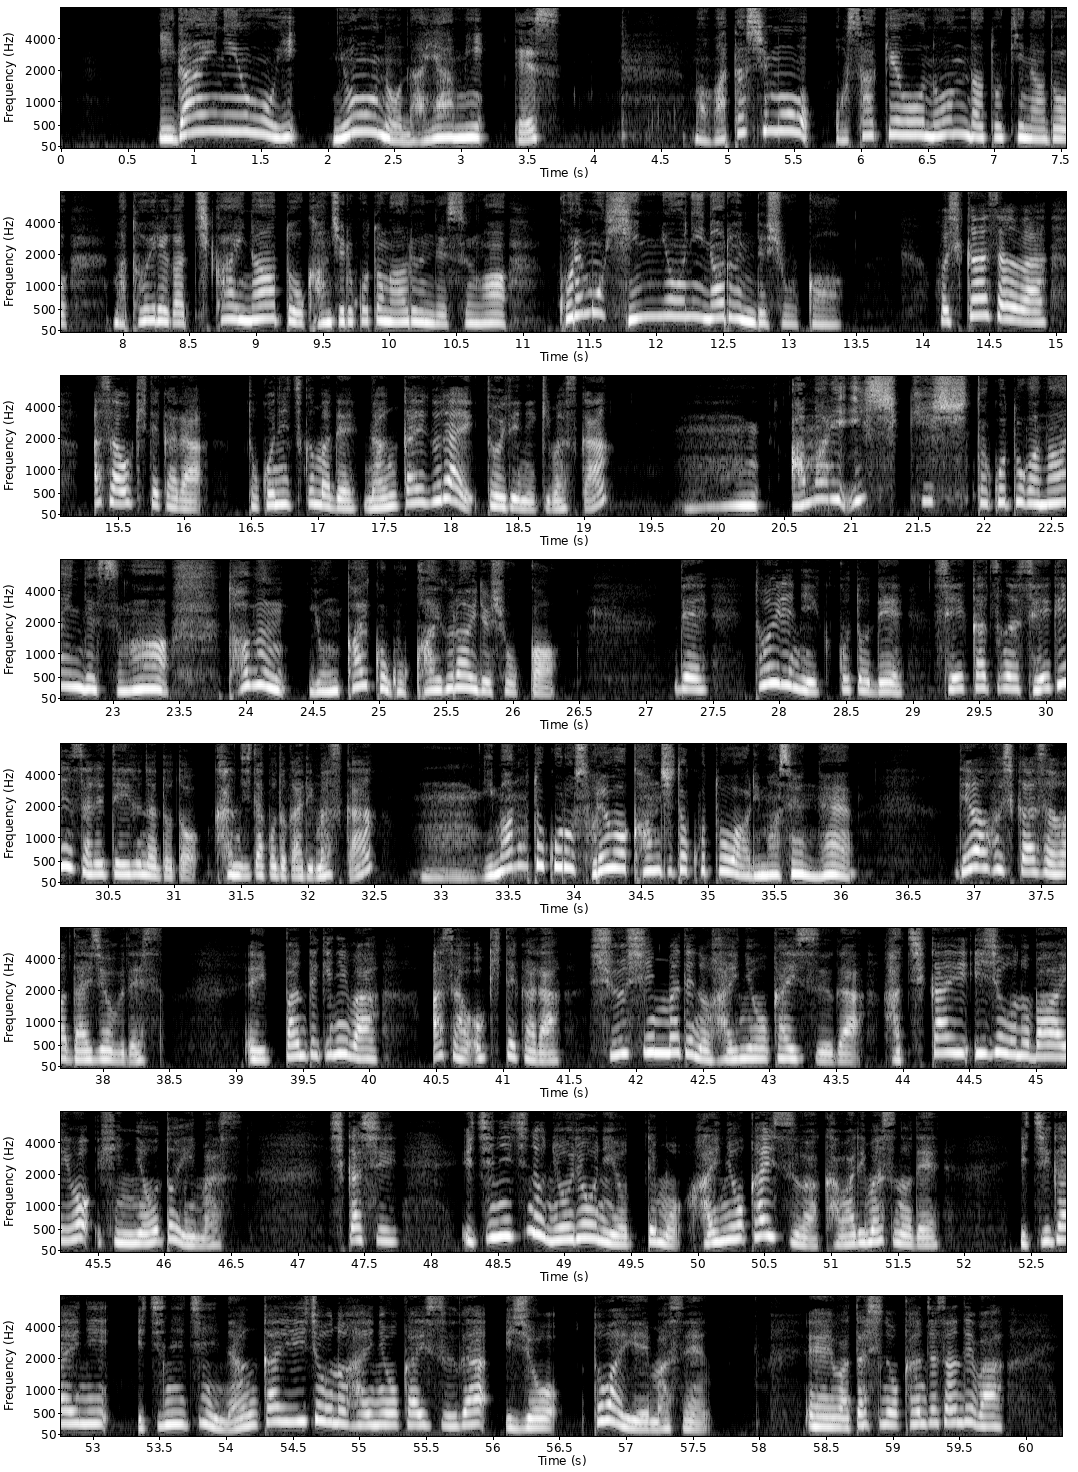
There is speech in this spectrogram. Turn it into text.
意外に多い尿の悩みです。まあ、私もお酒を飲んだ時など、まあ、トイレが近いなと感じることがあるんですがこれも頻尿になるんでしょうか？星川さんは朝起きてから床に着くまで何回ぐらいトイレに行きますか？うん。あまり意識したことがないんですが多分4回か5回ぐらいでしょうか。でトイレに行くことで生活が制限されているなどと感じたことがありますか？うん。今のところそれは感じたことはありませんね。では星川さんは大丈夫です。一般的には朝起きてから就寝までの排尿回数が8回以上の場合を頻尿と言います。しかし1日の尿量によっても排尿回数は変わりますので一概に1日に何回以上の排尿回数が異常とは言えません、えー、私の患者さんでは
